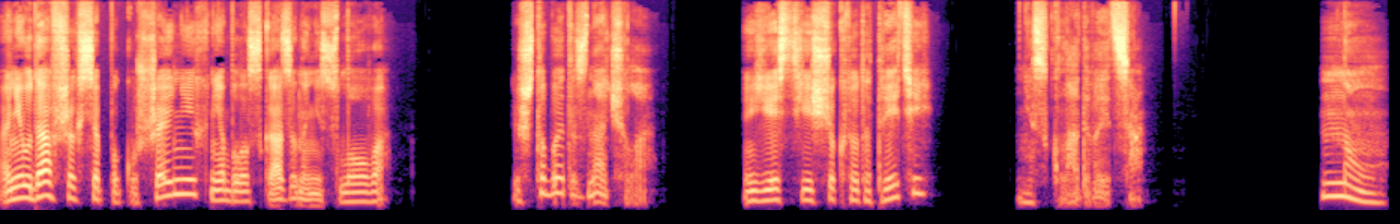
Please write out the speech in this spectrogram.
О неудавшихся покушениях не было сказано ни слова. И что бы это значило? Есть еще кто-то третий? Не складывается. Ну,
